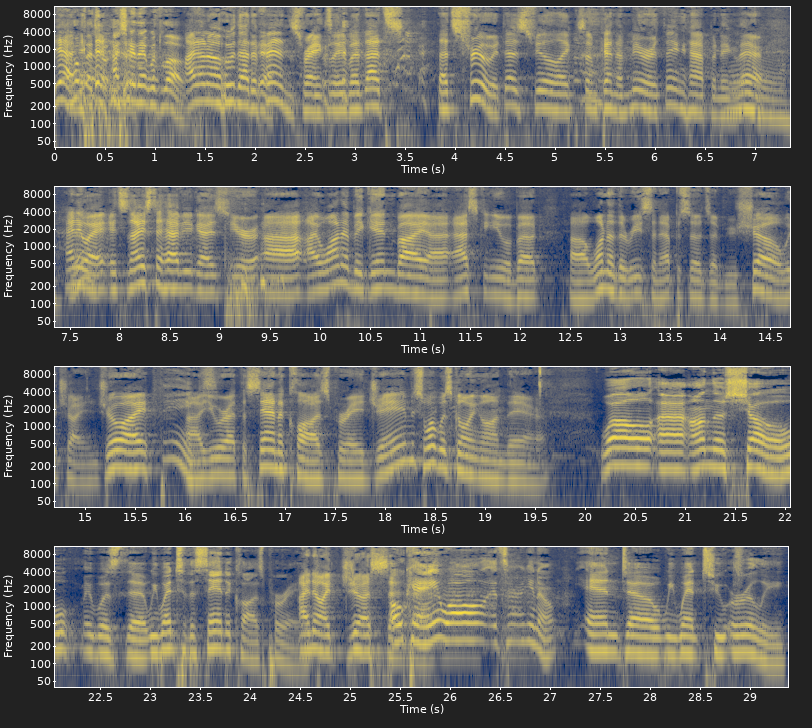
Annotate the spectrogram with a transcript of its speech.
yeah, I, hope that's- I say that with love. I don't know who that offends, frankly, but that's that's true. It does feel like some kind of mirror thing happening there. Anyway, it's nice to have you guys here. Uh, I want to begin by uh, asking you about. Uh, one of the recent episodes of your show, which I enjoy. Thanks. Uh, you were at the Santa Claus parade, James. What was going on there? Well, uh, on the show, it was the we went to the Santa Claus parade. I know I just said. Okay, that. well, it's uh, you know, and uh, we went too early,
